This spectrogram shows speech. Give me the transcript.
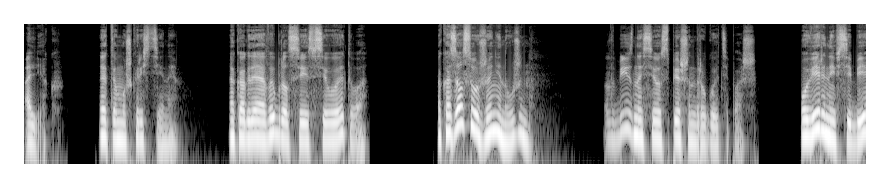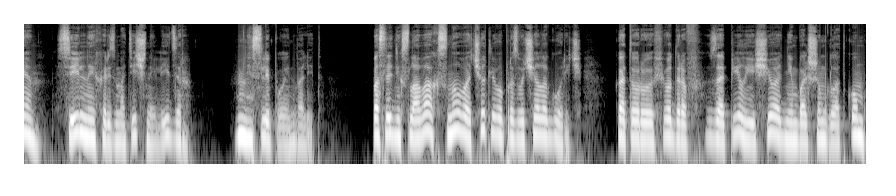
Олег. Это муж Кристины. А когда я выбрался из всего этого, оказался уже не нужен. В бизнесе успешен другой типаж. Уверенный в себе, сильный, харизматичный лидер, не слепой инвалид. В последних словах снова отчетливо прозвучала горечь, которую Федоров запил еще одним большим глотком,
